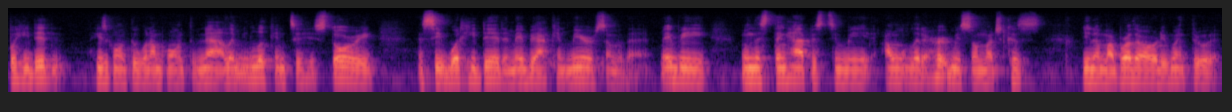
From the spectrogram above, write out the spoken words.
but he didn't. He's going through what I'm going through now. Let me look into his story and see what he did, and maybe I can mirror some of that. Maybe when this thing happens to me, I won't let it hurt me so much because, you know, my brother already went through it.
